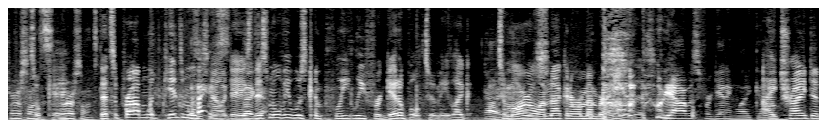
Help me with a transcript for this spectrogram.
First it's one's- okay. first one's That's the good. problem with kids' movies nowadays. this guy- movie was completely forgettable to me. Like Oh, tomorrow, was- I'm not going to remember any of this. Yeah, I was forgetting. Like um, I tried to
